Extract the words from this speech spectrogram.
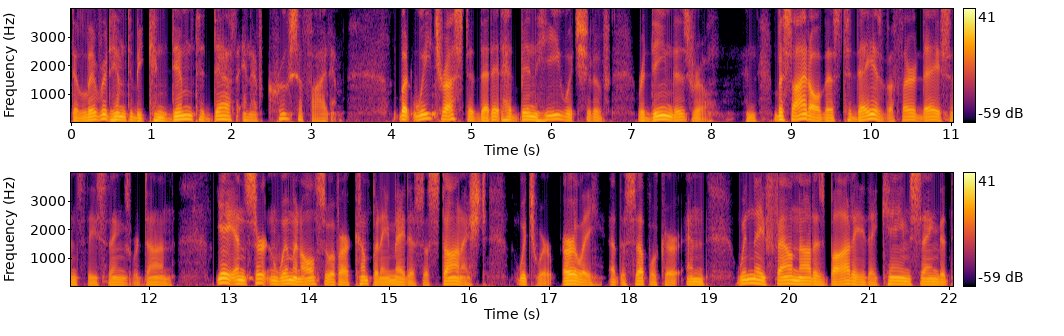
delivered him to be condemned to death and have crucified him. But we trusted that it had been he which should have redeemed Israel. And beside all this, today is the third day since these things were done. Yea, and certain women also of our company made us astonished, which were early at the sepulchre. And when they found not his body, they came, saying that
